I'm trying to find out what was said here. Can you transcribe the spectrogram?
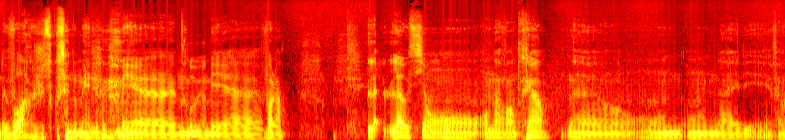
de voir jusqu'où ça nous mène. mais mais voilà là aussi, on n'invente rien. Euh, on, a, enfin,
